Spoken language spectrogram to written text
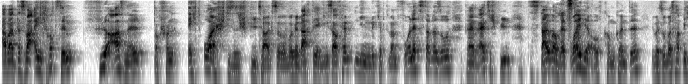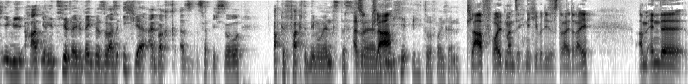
Aber das war eigentlich trotzdem für Arsenal doch schon echt Orsch, dieses Spieltag. So, wo ich mir dachte, ja, gegen Southampton, gegen, ich glaube, die waren Vorletzter oder so, 3-3 zu spielen, dass da überhaupt Letzter. Freude aufkommen könnte. Über sowas hat mich irgendwie hart irritiert, weil ich mir denke, so, also ich wäre einfach, also das hat mich so abgefuckt in dem Moment, dass Also äh, klar. ich mich richtig drüber freuen können. klar freut man sich nicht über dieses 3-3. Am Ende,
